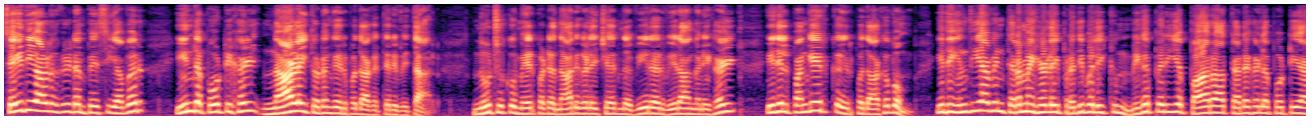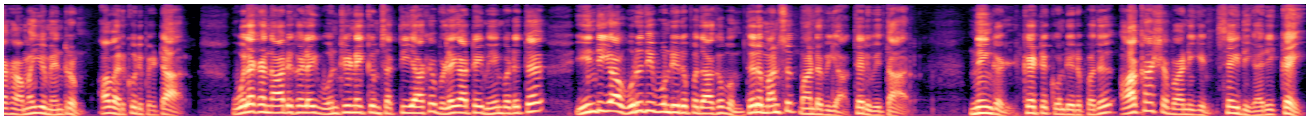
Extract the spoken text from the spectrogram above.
செய்தியாளர்களிடம் பேசிய அவர் இந்த போட்டிகள் நாளை தொடங்க இருப்பதாக தெரிவித்தார். நூற்றுக்கும் மேற்பட்ட நாடுகளைச் சேர்ந்த வீரர் வீராங்கனைகள் இதில் பங்கேற்க இருப்பதாகவும் இது இந்தியாவின் திறமைகளை பிரதிபலிக்கும் மிகப்பெரிய பாரா தடகள போட்டியாக அமையும் என்றும் அவர் குறிப்பிட்டார். உலக நாடுகளை ஒன்றிணைக்கும் சக்தியாக விளையாட்டை மேம்படுத்த இந்தியா உறுதி பூண்டிருப்பதாகவும் திரு மன்சுக் மாண்டவியா தெரிவித்தார். நீங்கள் கேட்டுக்கொண்டிருப்பது ஆகாஷவாணியின் செய்தி அறிக்கை.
